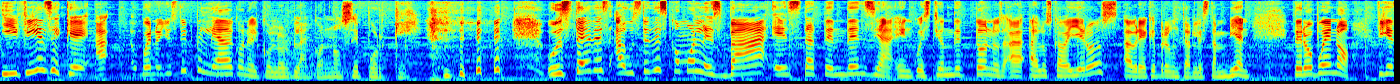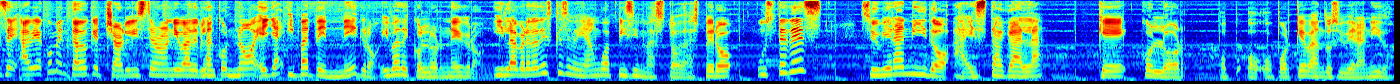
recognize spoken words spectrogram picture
Y fíjense que, ah, bueno, yo estoy peleada con el color blanco, no sé por qué. ustedes, ¿a ustedes cómo les va esta tendencia en cuestión de tonos? A, los caballeros habría que preguntarles también. Pero bueno, fíjense, había comentado que Charlize Theron iba de blanco. No, ella iba de negro, iba de color negro. Y la verdad es que se veían guapísimas todas. Pero ustedes, si hubieran ido a esta gala, ¿qué color o, o por qué bando se hubieran ido?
